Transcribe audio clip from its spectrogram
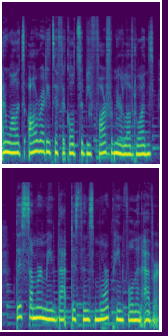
And while it's already difficult to be far from your loved ones, this summer made that distance more painful than ever.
